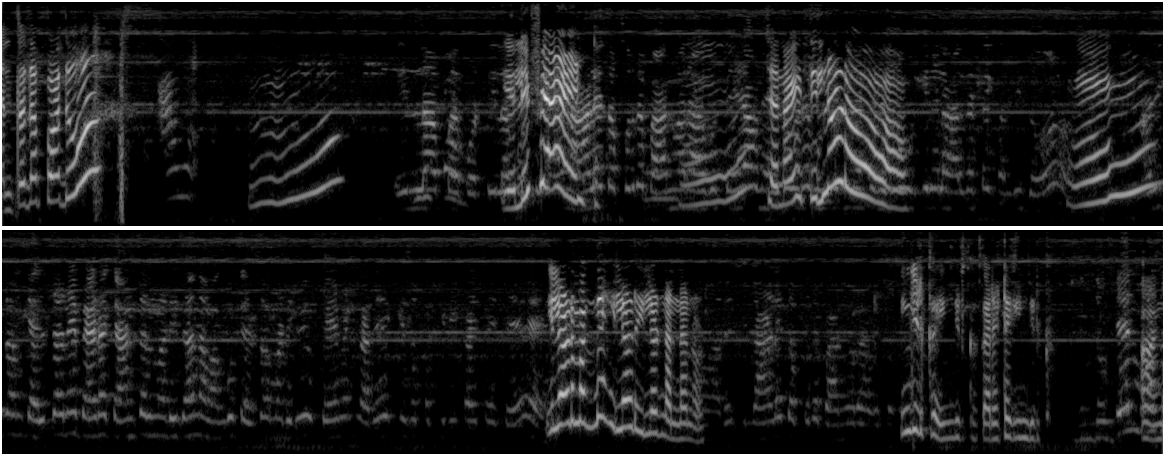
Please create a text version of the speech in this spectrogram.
ಎಂಥದಪ್ಪ ಅದು? ಇಲ್ಲಪ್ಪ ಕೊಟ್ಟಿಲ್ಲ. ಎಲಿಫೆಂಟ್ ಭಾನುವಾರ ಆಗುತ್ತೆ. ಅವ್ನು ಇಲ್ಲಿ ನೋಡು ಆರು ಗಂಟೆಗೆ ಬಂದಿದ್ದು. ಹ್ಞೂ ಅದಕ್ಕೆ ಅವ್ನ ಕೆಲಸನೇ ಬೇಡ ಕ್ಯಾನ್ಸಲ್ ಮಾಡಿದ್ದ ನಾವು ಹಂಗೂ ಕೆಲಸ ಮಾಡಿದ್ವಿ. ಪೇಮೆಂಟ್ ಅದೇ ಸ್ವಲ್ಪ ಕಿರಿಕಾಯ್ತೈತೆ ಇಲ್ಲ ನೋಡು ಮಗ್ನೆ ಇಲ್ಲೋಡು ಇಲ್ಲೋಡು ನನ್ನ ನೋಡು. ಹಿಂಗಿಡ್ಕ ನಾಳೆ ತಪ್ಪಿದ್ರೆ ಭಾನುವಾರ ಆಗುತ್ತೆ. ಹಿಂಗೆ ಹಿಡ್ಕ ಹಿಂಗೆ ಹಿಡ್ಕ ಕರೆಕ್ಟಾಗಿ ಹಿಂಗೆ ಹಿಡ್ಕ ಹಾಂ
